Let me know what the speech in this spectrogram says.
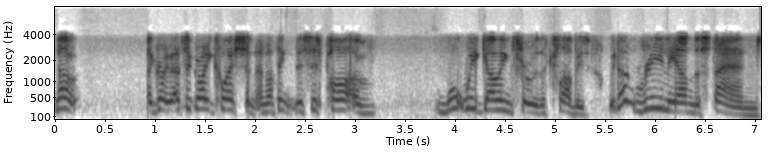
No, I agree. That's a great question, and I think this is part of what we're going through with the club is we don't really understand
